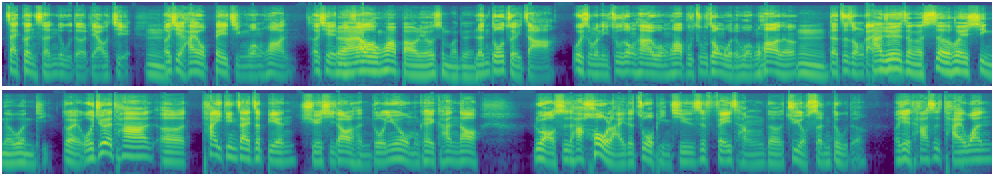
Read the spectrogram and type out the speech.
再更深入的了解，嗯。而，且还有背景文化，而且你，知道还有文化保留什么的，人多嘴杂，为什么你注重他的文化，不注重我的文化呢？嗯，的这种感觉，他就是整个社会性的问题。对我觉得他呃，他一定在这边学习到了很多，因为我们可以看到陆老师他后来的作品其实是非常的具有深度的，而且他是台湾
